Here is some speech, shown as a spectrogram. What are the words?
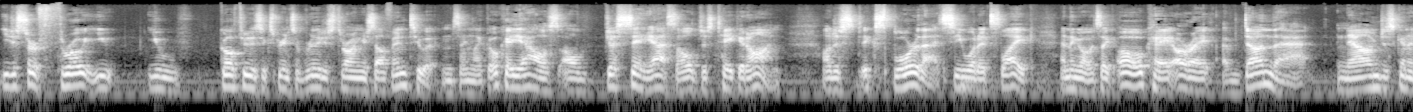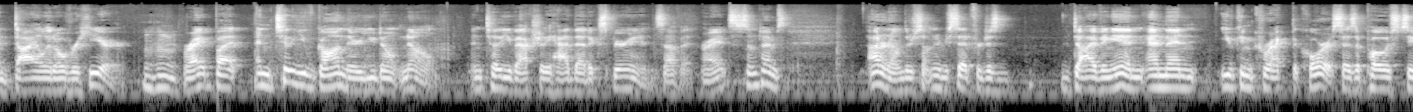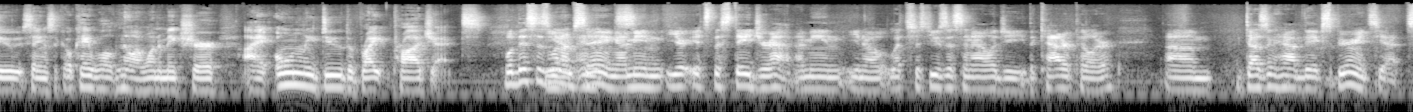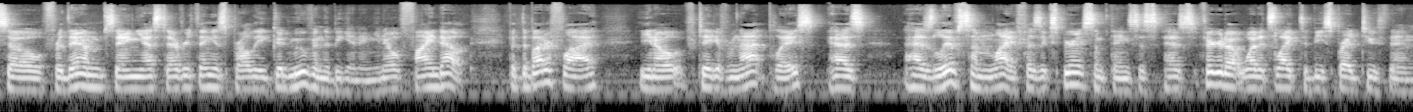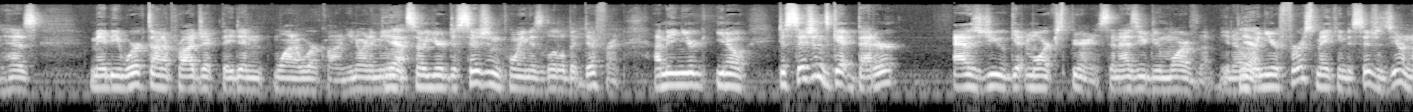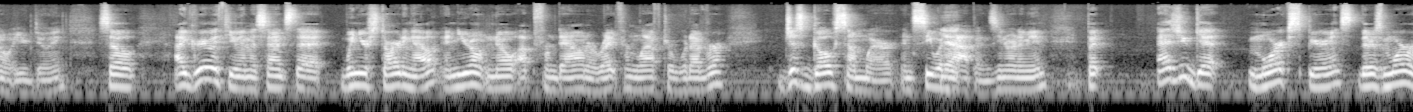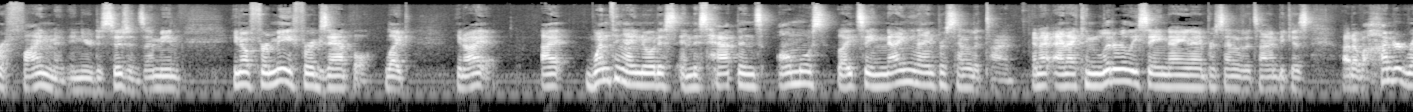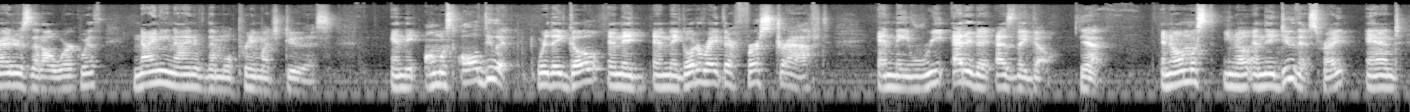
you just sort of throw it you you go through this experience of really just throwing yourself into it and saying like okay yeah I'll, I'll just say yes. I'll just take it on. I'll just explore that see what it's like and then go it's like oh okay all right I've done that. Now I'm just gonna dial it over here. Mm-hmm. Right? But until you've gone there you don't know. Until you've actually had that experience of it right? So sometimes I don't know there's something to be said for just diving in and then you can correct the course as opposed to saying it's like okay well no i want to make sure i only do the right projects Well, this is what Yeah, I'm saying. I mean, you're, it's the stage you're at. I mean, you know, let's just use this analogy. The caterpillar um, doesn't have the experience yet, so for them, saying yes to everything is probably a good move in the beginning. You know, find out. But the butterfly, you know, take it from that place, has has lived some life, has experienced some things, has, has figured out what it's like to be spread too thin, has maybe worked on a project they didn't want to work on. You know what I mean? Yeah. And so your decision point is a little bit different. I mean, you're you know decisions get better as you get more experience and as you do more of them. You know, Yeah. when you're first making decisions, you don't know what you're doing. So I agree with you in the sense that when you're starting out and you don't know up from down or right from left or whatever, just go somewhere and see what Yeah. happens. You know what I mean? But as you get more experience, there's more refinement in your decisions. I mean, you know, for me, for example, like, you know, I, I, one thing I notice, and this happens almost, like, say, 99% of the time, and I, and I can literally say 99% of the time because out of 100 writers that I'll work with, 99 of them will pretty much do this. And they almost all do it, where they go and they and they go to write their first draft, and they re-edit it as they go. Yeah. And almost you know and they do this right? And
